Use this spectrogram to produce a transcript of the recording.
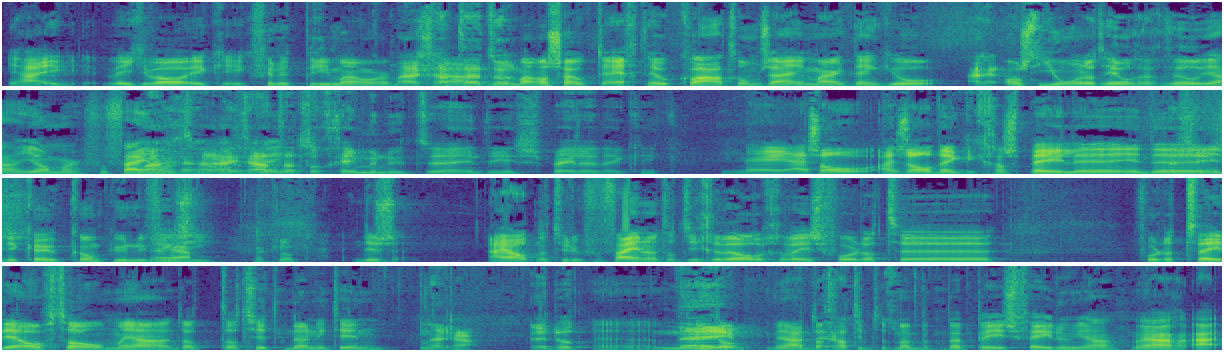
ja, ik, weet je wel, ik, ik vind het prima hoor. Maar hij gaat ja, daar toch- Normaal zou ik er echt heel kwaad om zijn. Maar ik denk, joh, als die jongen dat heel graag wil, ja, jammer. Voor Feyenoord. maar hij gaat daar toch geen minuut eh, in het eerste spelen, denk ik. Nee, hij zal, hij zal denk ik gaan spelen in de, Precies. in de keukenkampioen-divisie. ja, dat klopt. Dus hij had natuurlijk voor Feyenoord dat hij geweldig geweest voor dat, eh, voor dat tweede elftal. Maar ja, dat, dat zit er nou niet in. Nee. Ja. Eh, dat, Eh, Nee. Dan, ja, dan gaat hij dat maar bij, bij PSV doen, ja. Maar ja,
